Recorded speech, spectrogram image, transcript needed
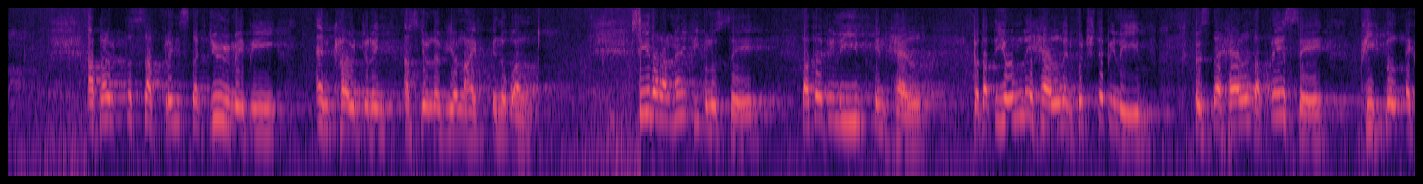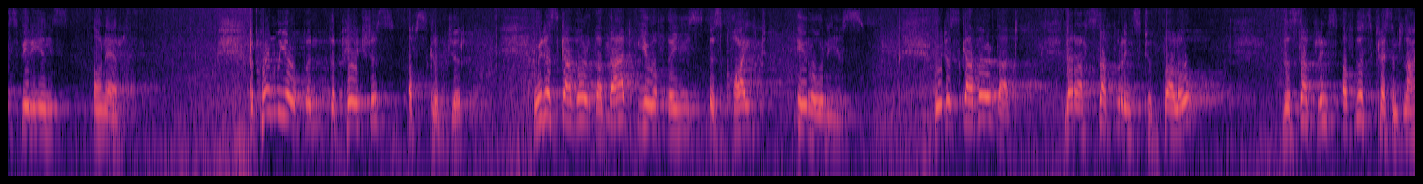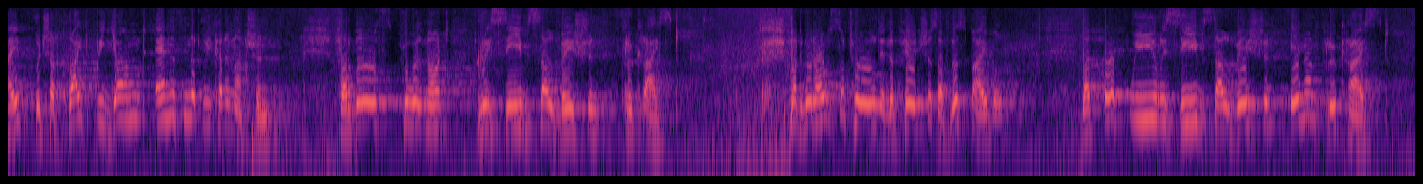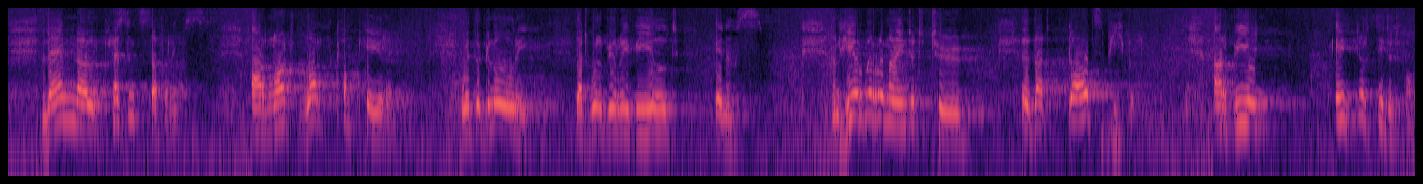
about the sufferings that you may be encountering as you live your life in the world. See, there are many people who say that they believe in hell, but that the only hell in which they believe is the hell that they say people experience on earth. But when we open the pages of Scripture, we discover that that view of things is quite erroneous. We discover that there are sufferings to follow, the sufferings of this present life, which are quite beyond anything that we can imagine, for those who will not receive salvation through Christ. But we're also told in the pages of this Bible that if we receive salvation in and through Christ, then our present sufferings are not worth comparing with the glory that will be revealed in us. And here we're reminded too that God's people are being interceded for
